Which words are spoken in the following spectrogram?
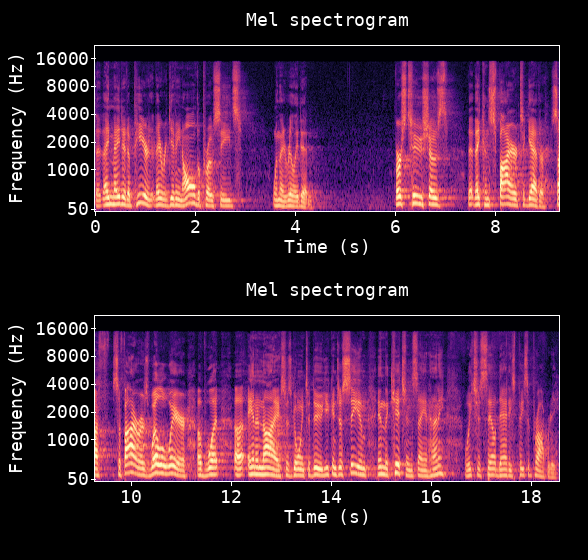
that they made it appear that they were giving all the proceeds when they really didn't. Verse 2 shows that they conspired together. Sapphira is well aware of what uh, Ananias is going to do. You can just see him in the kitchen saying, Honey, we should sell daddy's piece of property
